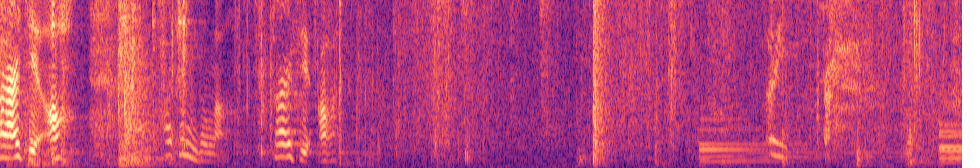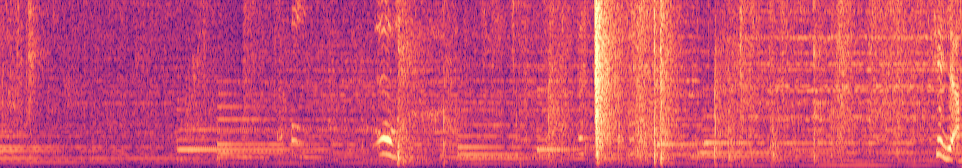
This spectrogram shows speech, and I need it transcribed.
抓点紧啊！还有这么多呢，抓点紧啊！哎！哦哦！谢谢啊！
